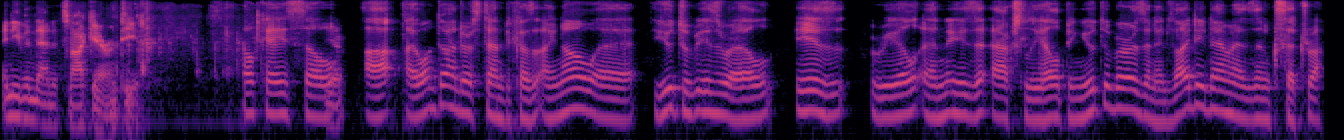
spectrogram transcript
And even then it's not guaranteed. Okay, so Yeah. uh, I want to understand because I know uh, YouTube Israel is real and is actually helping YouTubers and inviting them as an etc.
